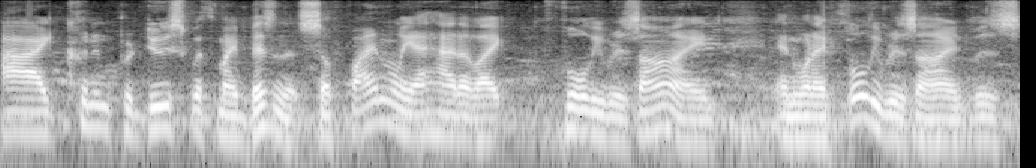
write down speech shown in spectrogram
I couldn't produce with my business. So finally, I had to like fully resign. And when I fully resigned was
